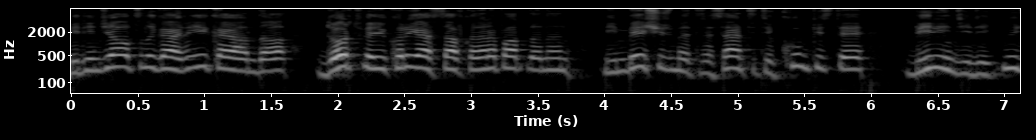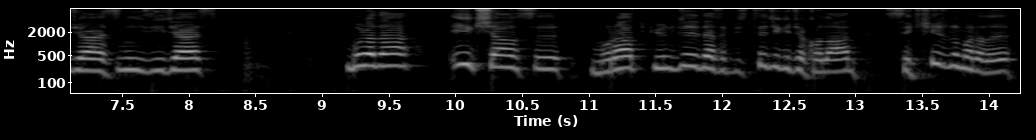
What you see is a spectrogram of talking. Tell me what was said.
birinci altılı gayrı ilk ayağında 4 ve yukarı yaş safkan Arap atlarının 1500 metre sentiti kum pistte birincilik mücadelesini izleyeceğiz. Burada ilk şansı Murat Gündüz ederse piste çıkacak olan 8 numaralı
